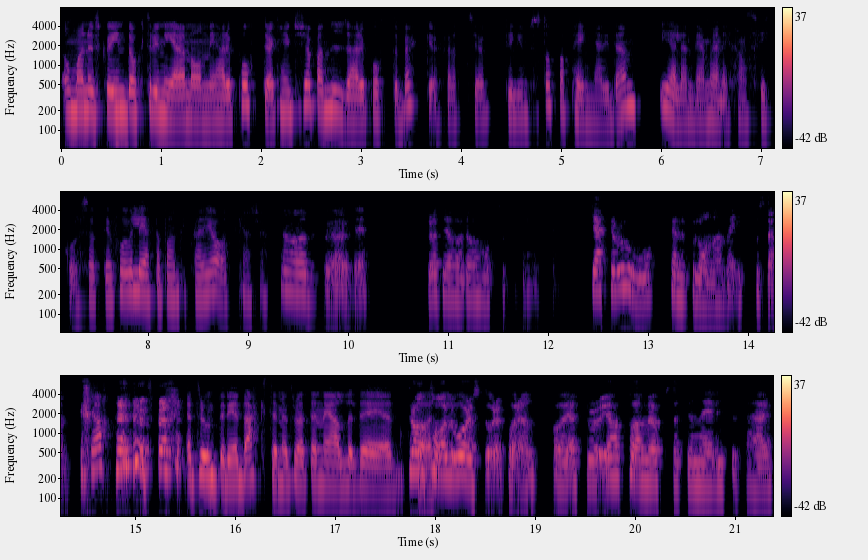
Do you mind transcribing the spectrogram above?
Om man nu ska indoktrinera någon i Harry Potter. Jag kan ju inte köpa nya Harry Potter-böcker för att jag vill ju inte stoppa pengar i den eländiga människans fickor. Så att jag får väl leta på antikvariat kanske. Ja, du får göra det. Jag tror att jag har dem också på engelska. Jackaroo kan du få låna mig på svenska. Ja, jag tror inte det är dags än. Jag tror att den är alldeles... är Från för- 12 år står det på den. Och jag, tror, jag har för mig också att den är lite så här.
